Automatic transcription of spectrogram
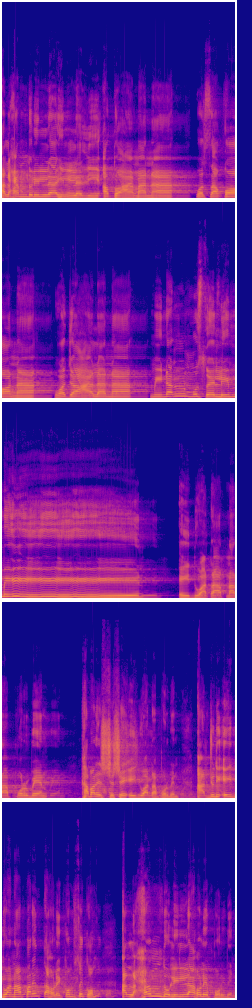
আলহামদুলিল্লাহ আলহামদুলিল্লাহ أطعمنا وسقانا وجعلنا من المسلمين এই দোয়াটা আপনারা পড়বেন খাবারের শেষে এই দোয়াটা পড়বেন আর যদি এই দোয়া না পারেন তাহলে কমসে কম আলহামদুলিল্লাহ হলে পড়বেন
